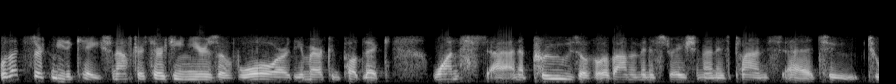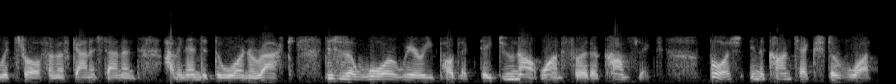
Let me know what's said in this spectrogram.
Well, that's certainly the case. And after 13 years of war, the American public wants uh, and approves of Obama administration and his plans uh, to to withdraw from Afghanistan and having ended the war in Iraq. This is a war-weary public. They do not want further conflict. But in the context of what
